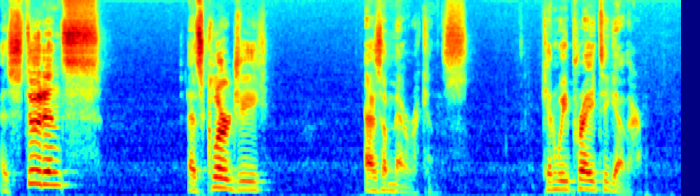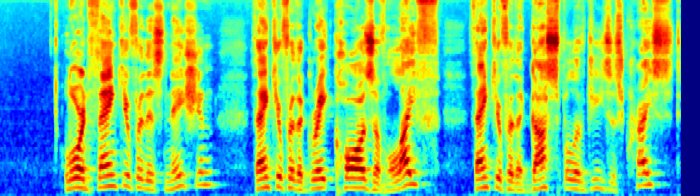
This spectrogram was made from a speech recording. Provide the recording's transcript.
as students, as clergy, as Americans. Can we pray together? Lord, thank you for this nation. Thank you for the great cause of life. Thank you for the gospel of Jesus Christ.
